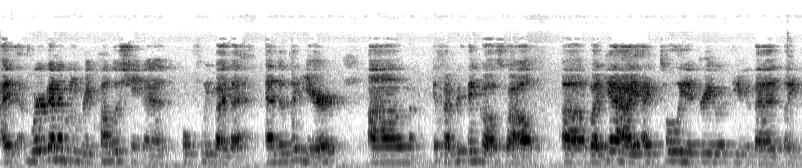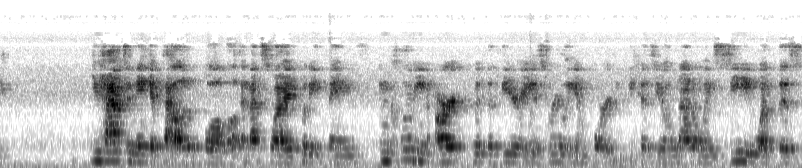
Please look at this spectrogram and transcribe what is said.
I, we're going to be republishing it hopefully by the end of the year, um, if everything goes well. Uh, but yeah, I, I totally agree with you that like you have to make it palatable, and that's why putting things, including art with the theory, is really important because you'll not only see what this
